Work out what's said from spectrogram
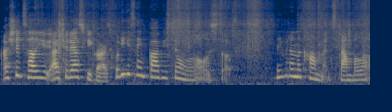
I should tell you, I should ask you guys, what do you think Bobby's doing with all this stuff? Leave it in the comments down below.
